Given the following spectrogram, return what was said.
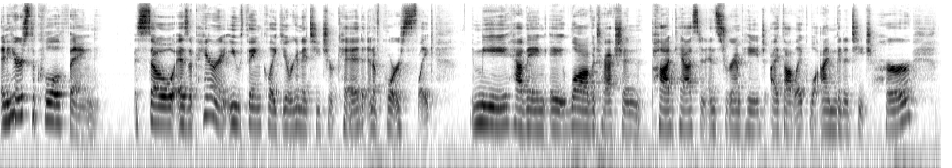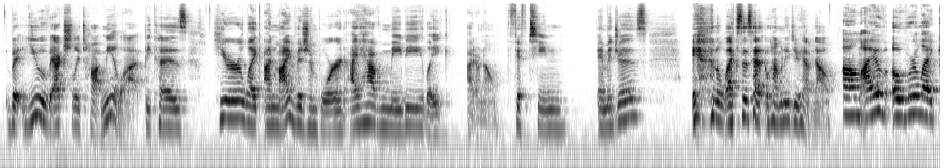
And here's the cool thing. So, as a parent, you think like you're going to teach your kid. And of course, like me having a law of attraction podcast and Instagram page, I thought, like, well, I'm going to teach her. But you've actually taught me a lot because here, like on my vision board, I have maybe like, I don't know, 15 images. And Alexis, how many do you have now? Um, I have over like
